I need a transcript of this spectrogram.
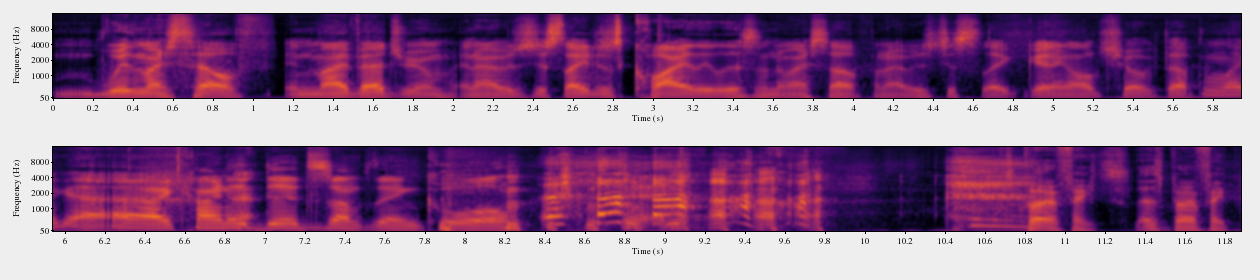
with myself in my bedroom, and I was just I just quietly listened to myself, and I was just like getting all choked up. I'm like, ah, I kind of did something cool. It's perfect. That's perfect.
